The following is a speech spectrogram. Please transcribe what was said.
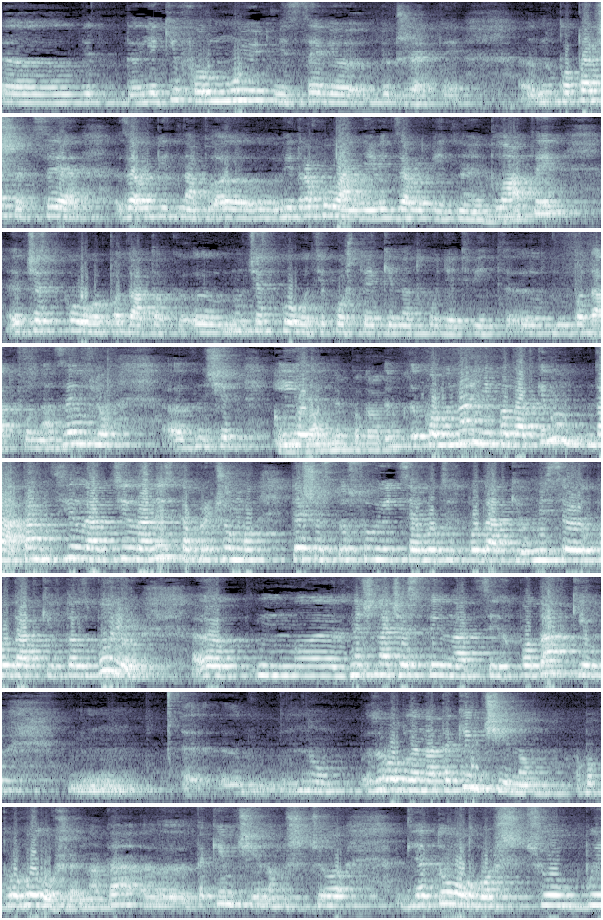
е, які формують місцеві бюджети. Е, Ну, по-перше, це заробітна пла- відрахування від заробітної плати, е, частково податок, е, ну частково ці кошти, які надходять від е, податку на землю, е, значить, податок? Е, комунальні податки. Ну да, там ціла ціла низка. Причому те, що стосується оцих податків, місцевих податків та зборів, е, е, значна частина цих податків е, ну, зроблена таким чином або проголошена да, е, таким чином, що для того, щоб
